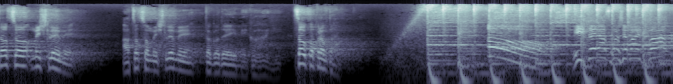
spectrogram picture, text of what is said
to, co myślimy. A to, co myślimy, to godejmy, kochani. Cołko prawda. O! I teraz, proszę Państwa,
